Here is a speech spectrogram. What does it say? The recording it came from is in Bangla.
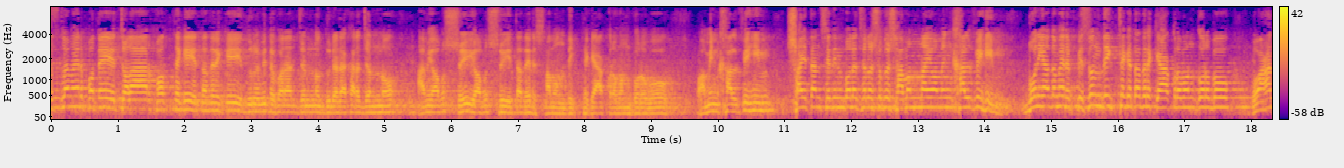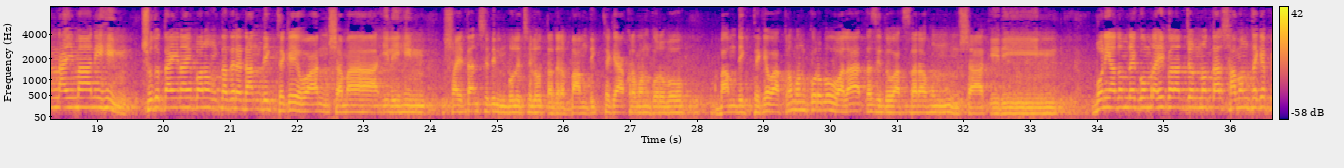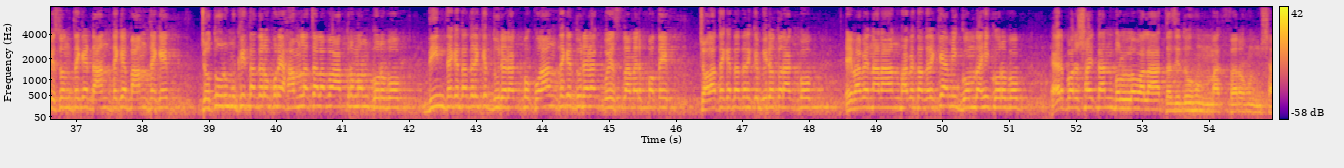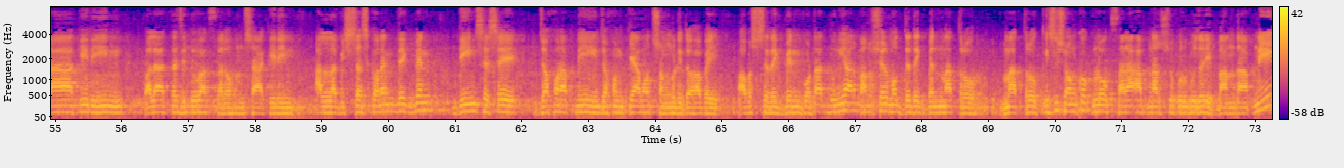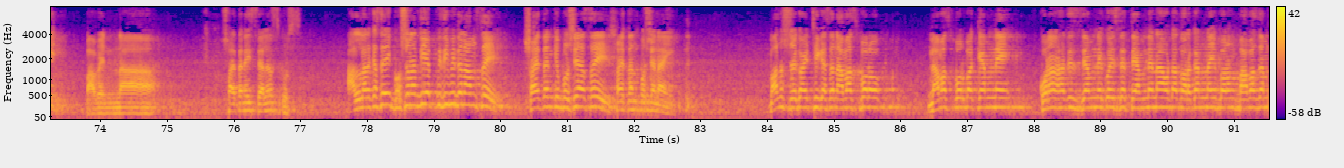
ইসলামের পথে চলার পথ থেকে তাদেরকে দূরবিত করার জন্য দূরে রাখার জন্য আমি অবশ্যই অবশ্যই তাদের সামন দিক থেকে আক্রমণ করব। অমিন খালফিহিম, শয়তান সেদিন বলেছিল, শুধু সামান্যয় অমিন খালফিহিম। বনি আদমের পেছন দিক থেকে তাদেরকে আক্রমণ করব। ওয়ান আইমানিহিম, শুধু তাই নয়, বরং তাদের ডান দিক থেকে ওয়ান শামা ইলিহিম শয়তান সেদিন বলেছিল, তাদের বাম দিক থেকে আক্রমণ করব। বাম দিক থেকেও আক্রমণ করব। ওয়ালা তাজিদু আকসারাহুম শাকিরিন। বনি আদমরে গুমরাহি করার জন্য তার সামন থেকে, পেছন থেকে, ডান থেকে, বাম থেকে চতুর্মুখী তাদের উপরে হামলা চালাবো, আক্রমণ করব। দিন থেকে তাদেরকে দূরে রাখব, কোরআন থেকে দূরে রাখব, ইসলামের পথে চলা থেকে তাদেরকে বিরত রাখব। এভাবে নানান ভাবে তাদেরকে আমি গোমরাহি করব। এরপর শয়তান বলল, ওয়ালা তাজিদুহুম আকসারহুম শাকিরিন, ওয়ালা তাজিদু আকসারহুম শাকিরিন। আল্লাহ বিশ্বাস করেন, দেখবেন দিন শেষে যখন আপনি যখন কেয়ামত সংগঠিত হবে অবশ্যই দেখবেন গোটা দুনিয়ার মানুষের মধ্যে দেখবেন মাত্র মাত্র কিছু সংখ্যক লোক ছাড়া আপনার শুকুর গুজারি বান্দা আপনি পাবেন না। শয়তান এই চ্যালেঞ্জ করছে। আল্লাহর কাছে এই ঘোষণা দিয়ে পৃথিবীতে নামছে। শয়তানকে বসে আছে? শয়তান বসে নাই। মানুষ কয়, ঠিক আছে, নামাজ পড়ো। নামাজ পড়বা কেমনে? কোরআন হাদিস যেমনে কইছে, তেমনে না, ওটা দরকার নাই, বরং বাবা যেমন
